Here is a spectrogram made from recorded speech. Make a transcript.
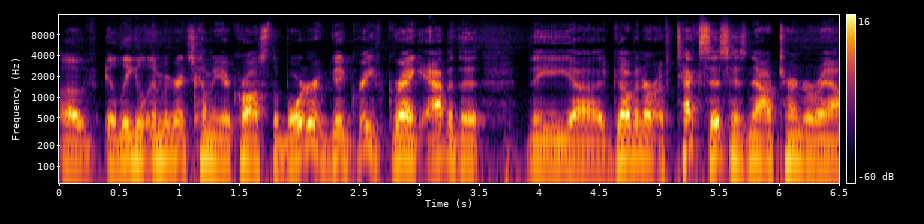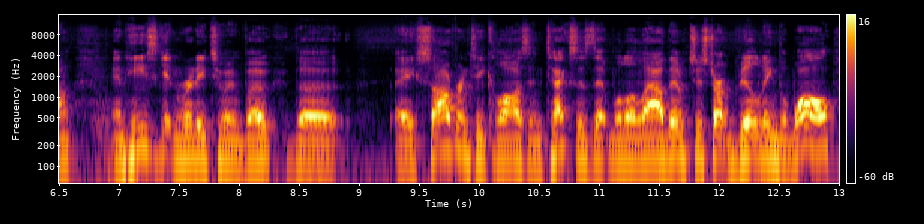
of illegal immigrants coming across the border. Good grief, Greg Abbott, the the uh, governor of Texas, has now turned around and he's getting ready to invoke the a sovereignty clause in Texas that will allow them to start building the wall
